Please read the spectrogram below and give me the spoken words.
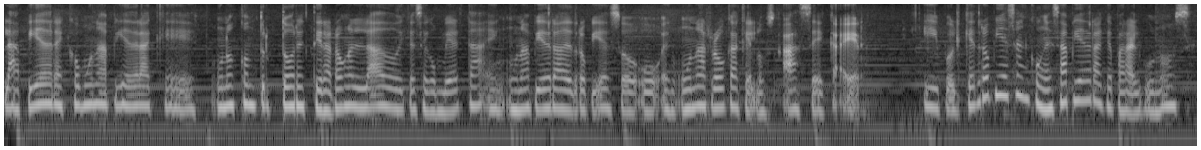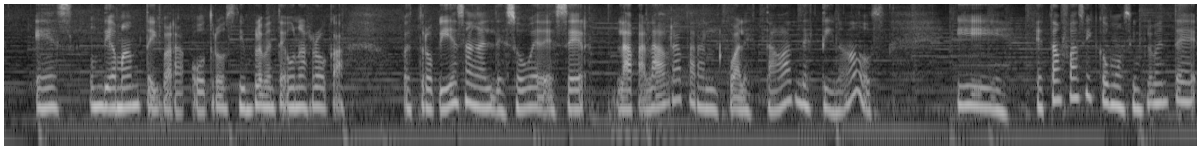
la piedra es como una piedra que unos constructores tiraron al lado y que se convierta en una piedra de tropiezo o en una roca que los hace caer. ¿Y por qué tropiezan con esa piedra que para algunos es un diamante y para otros simplemente una roca? Pues tropiezan al desobedecer la palabra para la cual estaban destinados. Y es tan fácil como simplemente,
